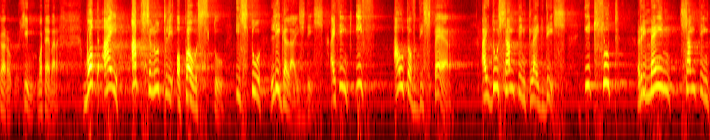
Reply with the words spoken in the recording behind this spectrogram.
her, him, whatever. What I absolutely oppose to is to legalize this. I think if out of despair I do something like this, it should remain something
